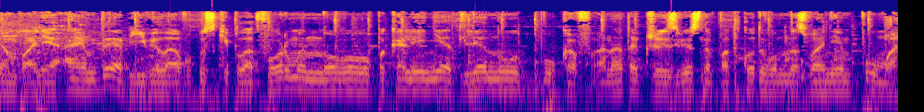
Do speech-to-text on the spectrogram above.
Компания AMD объявила о выпуске платформы нового поколения для ноутбуков. Она также известна под кодовым названием Puma.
